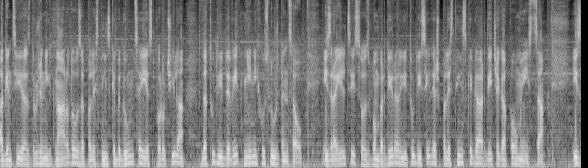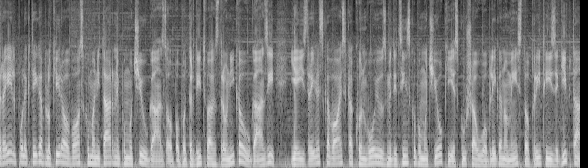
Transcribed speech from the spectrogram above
Agencija Združenih narodov za palestinske begunce je sporočila, da tudi devet njenih uslužbencev. Izraelci so zbombardirali tudi sedež palestinskega rdečega polmesca. Izrael poleg tega blokira uvoz humanitarne pomoči v Gazo. Po potrditvah zdravnikov v Gazi je izraelska vojska konvoju z medicinsko pomočjo, ki je skušal v oblegano mesto priti iz Egipta,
